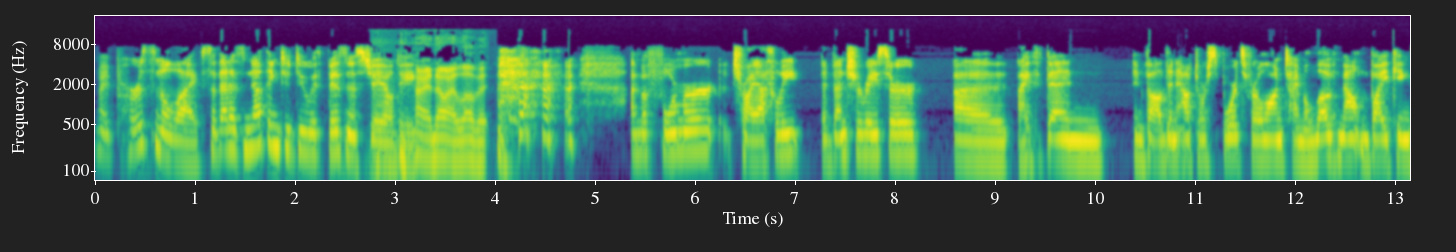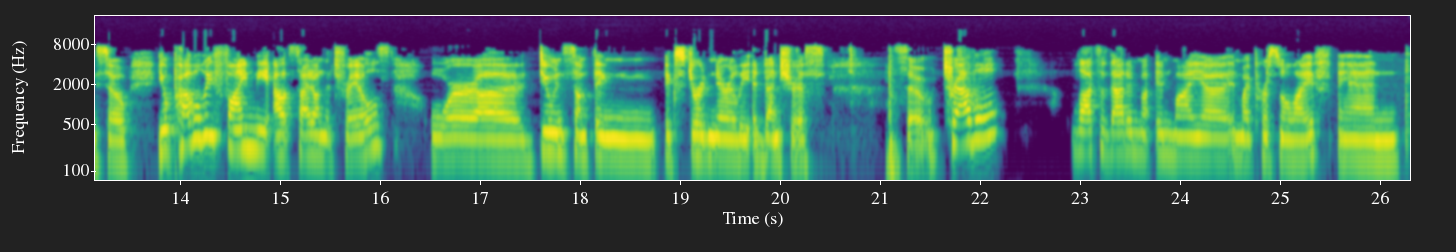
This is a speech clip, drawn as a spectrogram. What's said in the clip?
My personal life. So that has nothing to do with business, JLD. I know, I love it. I'm a former triathlete, adventure racer. Uh, I've been involved in outdoor sports for a long time. I love mountain biking. So you'll probably find me outside on the trails or uh, doing something extraordinarily adventurous. So travel, lots of that in my in my uh, in my personal life and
